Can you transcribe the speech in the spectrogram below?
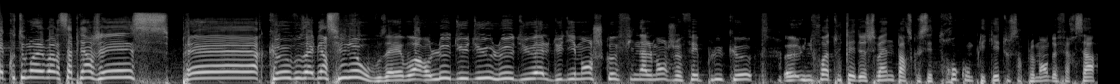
Écoute tout le monde, voilà Sapien, que vous avez bien suivi vidéo. Vous allez voir le dudu, le duel du dimanche que finalement je fais plus que euh, une fois toutes les deux semaines parce que c'est trop compliqué tout simplement de faire ça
